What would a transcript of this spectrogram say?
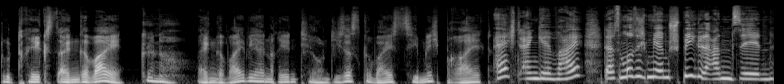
du trägst ein Geweih. Genau. Ein Geweih wie ein Rentier und dieses Geweih ist ziemlich breit. Echt ein Geweih? Das muss ich mir im Spiegel ansehen.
